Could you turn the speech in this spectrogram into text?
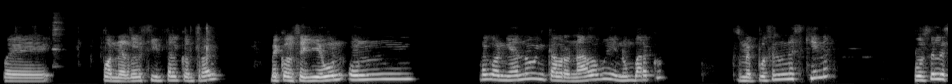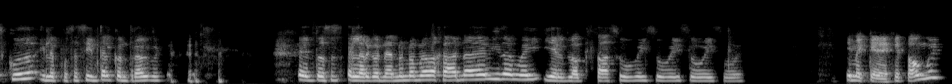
fue ponerle cinta al control. Me conseguí un, un dragoniano encabronado, güey, en un barco. Pues me puse en una esquina, puse el escudo y le puse cinta al control, güey. Entonces el argoniano no me bajaba nada de vida, güey, y el block estaba sube y sube y sube y sube. Y me quedé jetón, güey,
